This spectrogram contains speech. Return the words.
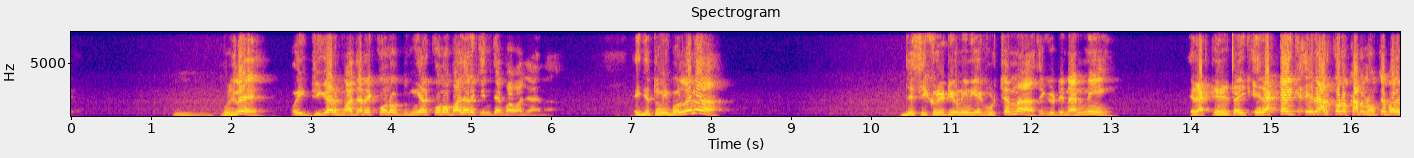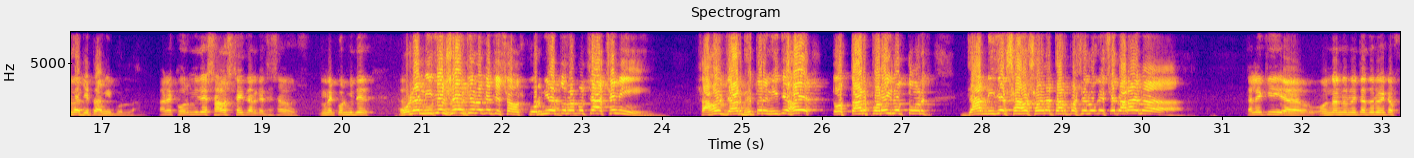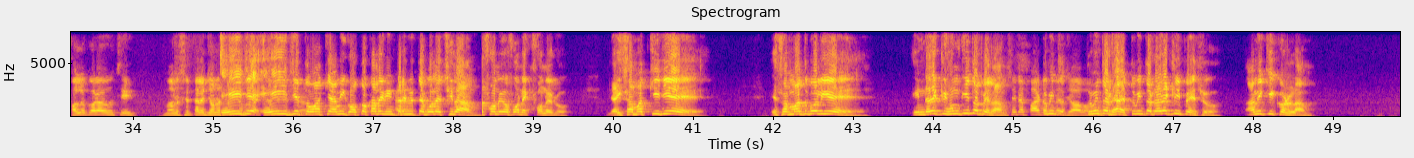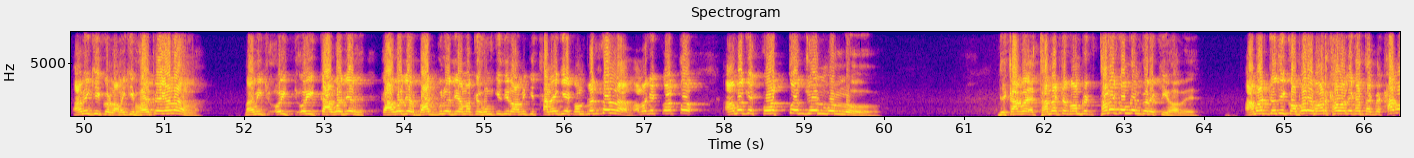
বুঝলে? ওই জিগার বাজারে কোনো দুনিয়ার কোনো বাজারে কিনতে পাওয়া যায় না। এই যে তুমি বললে না যে সিকিউরিটি উনি নিয়ে ঘুরছেন না সিকিউরিটি নেননি এর একটা এটাই এর একটাই এর আর কোনো কারণ হতে পারে না যেটা আমি বললাম। মানে কর্মীদের সাহসটাই তার কাছে সাহস। মানে কর্মীদের ওনার নিজের সাহস ওনার কাছে সাহস কর্মীরা তো ওনার কাছে আছেনি সাহস যার ভেতরে নিজে হয় তো তারপরেই লোক তোমার যার নিজের সাহস হয় না তার পাশে লোক এসে দাঁড়ায় না। তাহলে কি অন্যান্য নেতাদেরও এটা ফলো করা উচিত? মানুষের তাহলে জন এই যে এই যে তোমাকে আমি গতকালের হ্যাঁ। ইন্টারভিউতে বলেছিলাম ফোনে ফোন এক ফোন এলো। মত কি দিয়ে এসব মত বলিয়ে ইনডাইরেক্টলি হুমকি তো পেলাম। সেটা তুমি তো হ্যাঁ, তুমি তো ডাইরেক্টলি পেয়েছ। আমি কি করলাম? আমি কি করলাম? আমি কি ভয় পেয়ে গেলাম? আমি ওই ওই কাগজের কাগজের বাঘগুলো যে আমাকে হুমকি দিল আমি কি থানায় গিয়ে কমপ্লেন করলাম? আমাকে কত আমাকে কতজন বলল? যে কাগজ থানায় একটা কমপ্লেন থানায় কমপ্লেন করে কি হবে? আমার যদি কপালে মার খাওয়া লেখা থাকবে খাব।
